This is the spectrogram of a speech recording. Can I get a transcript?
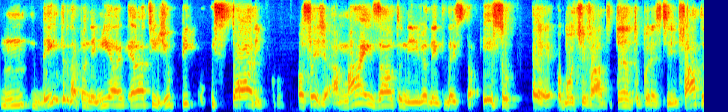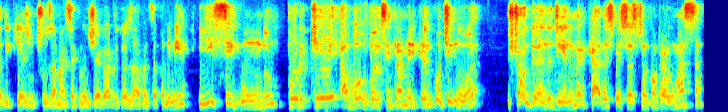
hum, dentro da pandemia, ela, ela atingiu o pico histórico, ou seja, a mais alto nível dentro da história. Isso é motivado tanto por esse fato de que a gente usa mais tecnologia agora do que usava antes da pandemia, e segundo, porque o Banco Central Americano continua jogando dinheiro no mercado as pessoas precisam comprar alguma ação.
